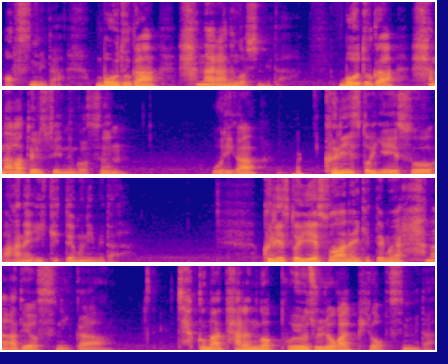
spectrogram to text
없습니다. 모두가 하나라는 것입니다. 모두가 하나가 될 수 있는 것은 우리가 그리스도 예수 안에 있기 때문입니다. 그리스도 예수 안에 있기 때문에 하나가 되었으니까 자꾸만 다른 것 보여주려고 할 필요 없습니다.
